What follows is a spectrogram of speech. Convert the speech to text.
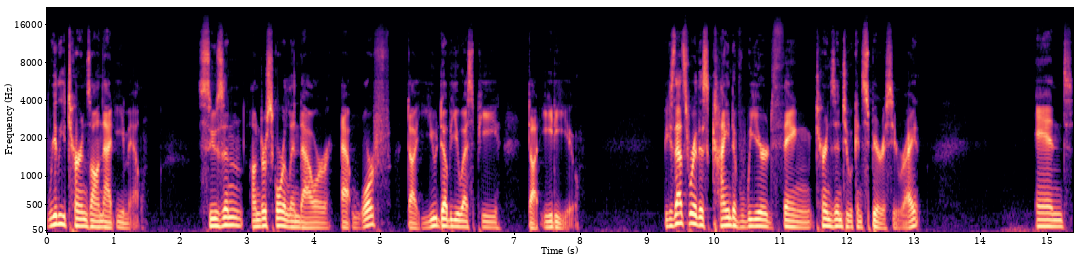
really turns on that email. Susan underscore Lindauer at wharf.uwsp.edu because that's where this kind of weird thing turns into a conspiracy, right? And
